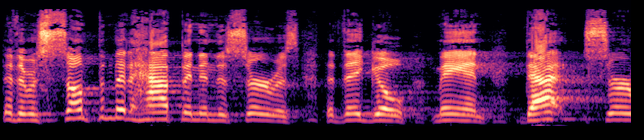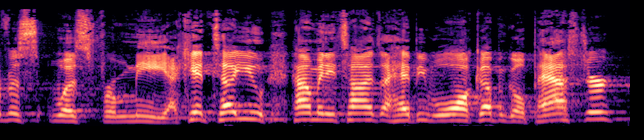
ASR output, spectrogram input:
That there was something that happened in the service that they go, man, that service was for me. I can't tell you how many times I had people walk up and go, Pastor,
